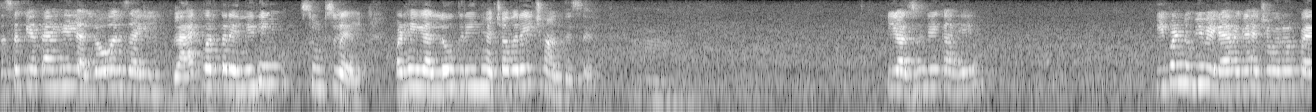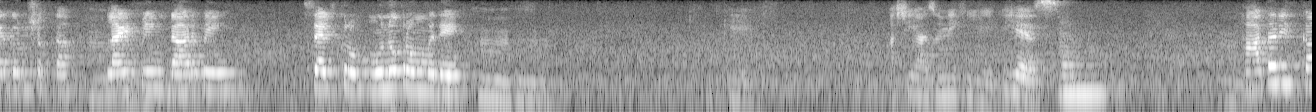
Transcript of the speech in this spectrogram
जसं की आता हे येल्लोवर जाईल ब्लॅकवर तर एनिथिंग सूट्स वेल पण हे येल्लो ग्रीन ह्याच्यावरही छान दिसेल. ही अजून एक आहे. ही पण तुम्ही वेगळ्या वेगळ्या ह्याच्याबरोबर पेअर करू शकता. Light pink dark pink self chrome मोनोक्रोममध्ये हम्म, हम्म. ओके अशी अजून एक ही येस. हा तर इतका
